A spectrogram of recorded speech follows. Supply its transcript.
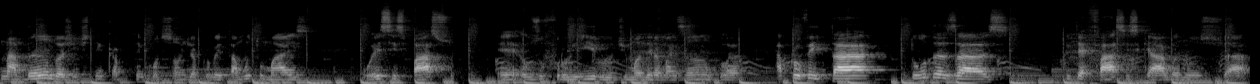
nadando, a gente tem, tem condições de aproveitar muito mais esse espaço, é, usufruí-lo de maneira mais ampla, aproveitar todas as interfaces que a água nos dá.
